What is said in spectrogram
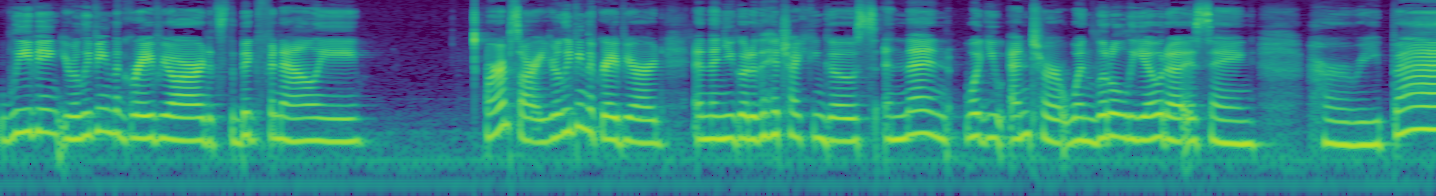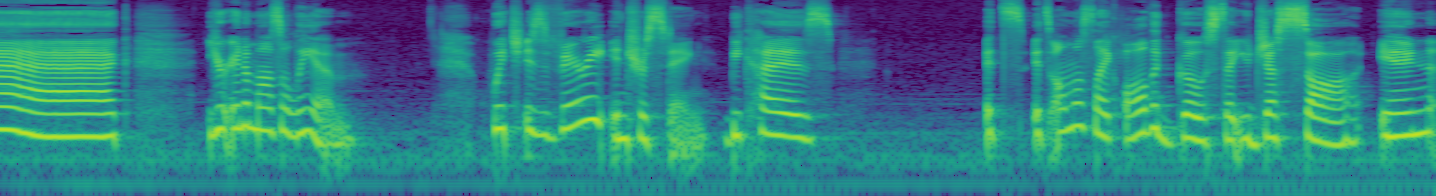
leaving, you're leaving the graveyard, it's the big finale. Or I'm sorry, you're leaving the graveyard and then you go to the hitchhiking ghosts, and then what you enter when little Leota is saying, Hurry back, you're in a mausoleum, which is very interesting because it's it's almost like all the ghosts that you just saw in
